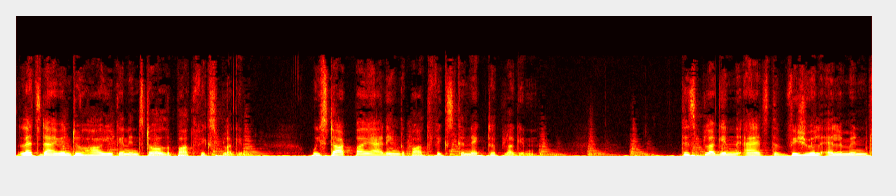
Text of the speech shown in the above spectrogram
Let's dive into how you can install the Pathfix plugin. We start by adding the Pathfix connector plugin. This plugin adds the visual element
